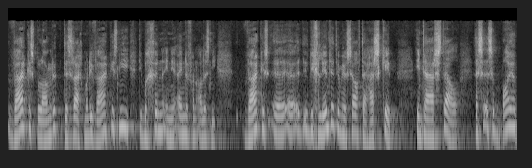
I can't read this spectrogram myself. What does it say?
werk is belangrik, dis reg, maar die werk is nie die begin en die einde van alles nie. Werk is uh, uh die, geleentheid om jouself te herskep en te herstel is is 'n baie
